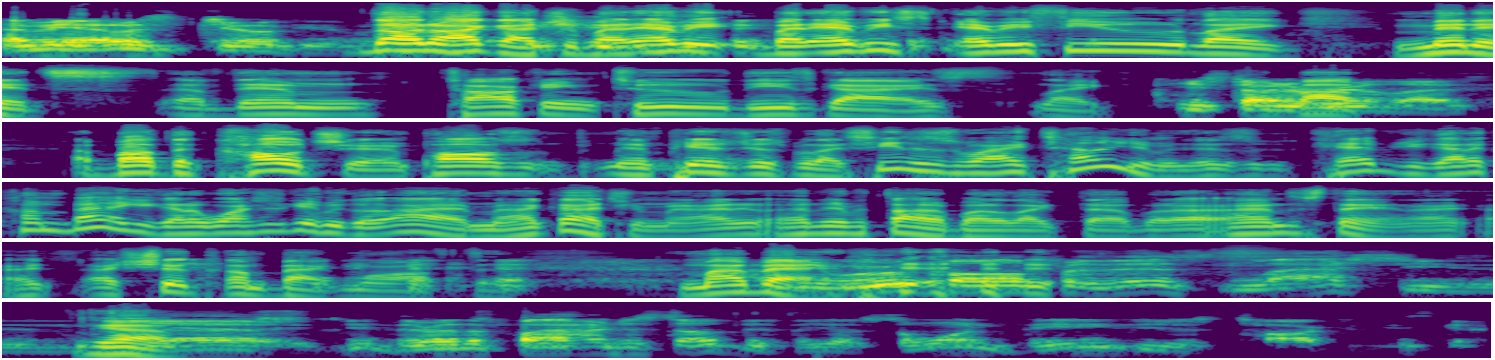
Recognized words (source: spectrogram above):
I mean, I was joking. no, no, I got you. But every, but every, every few like minutes of them talking to these guys, like He's starting about, to realize. About the culture, and Paul's and Pierce just be like, "See, this is why I tell you, man. This is, Kev, you got to come back. You got to watch this game." He goes, "All right, man, I got you, man. I, I never thought about it like that, but I, I understand. I, I, I should come back more often. My I bad." mean, we were calling for this last season. Yeah. Uh, they're the 500 Celtics. Like, yo, someone, they need to just talk to these guys.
